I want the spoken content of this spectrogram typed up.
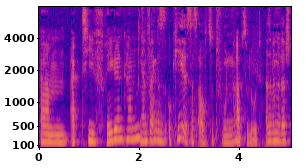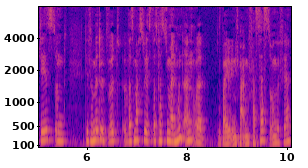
ähm, aktiv regeln kann. Ja, und vor allem, dass es okay ist, das auch zu tun. Ne? Absolut. Also wenn du da stehst und dir vermittelt wird, was machst du jetzt, was fasst du meinen Hund an? Oder wobei du ihn nicht mal angefasst hast, so ungefähr.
